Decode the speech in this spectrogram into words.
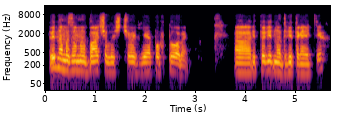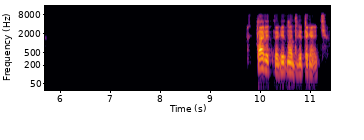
Відповідно, ми з вами бачили, що є повтори. Відповідно, 2 третіх. Та відповідно 2 третіх.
